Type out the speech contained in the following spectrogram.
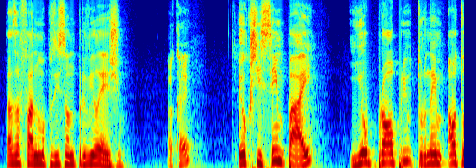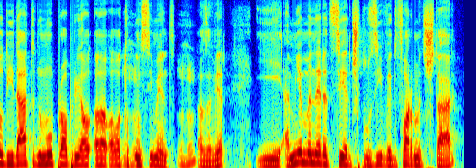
Estás a falar numa posição de privilégio. Ok? eu cresci sem pai e eu próprio tornei-me autodidata no meu próprio au- au- autoconhecimento. Estás a ver? E a minha maneira de ser, de explosiva e de forma de estar,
